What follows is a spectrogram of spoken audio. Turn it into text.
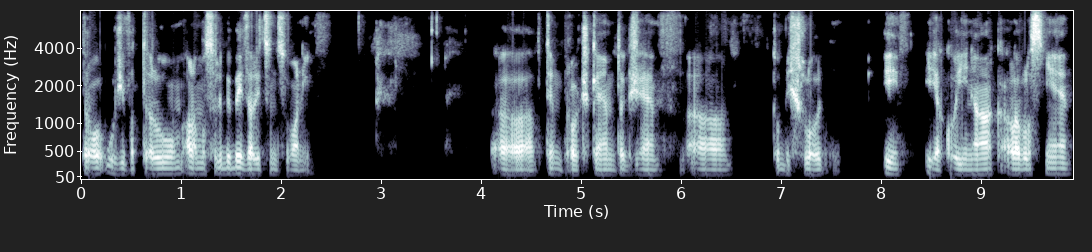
pro uživatelům, ale museli by být zalicencovaný tím pročkem, takže to by šlo i, i jako jinak, ale vlastně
